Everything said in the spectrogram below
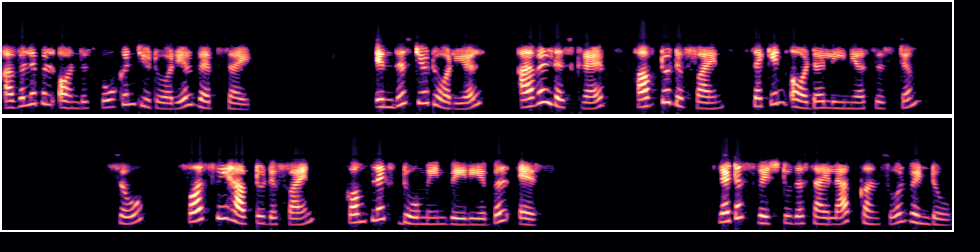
available on the Spoken Tutorial website. In this tutorial, I will describe how to define second order linear system. So, first we have to define complex domain variable S. Let us switch to the Scilab console window.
